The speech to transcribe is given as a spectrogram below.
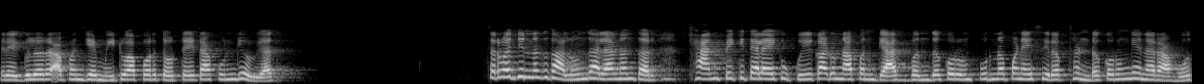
रेग्युलर आपण जे मीठ वापरतो ते टाकून घेऊयात. सर्व जिन्नस घालून झाल्यानंतर छानपैकी त्याला एक उकळी काढून आपण गॅस बंद करून पूर्णपणे सिरप थंड करून घेणार आहोत.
